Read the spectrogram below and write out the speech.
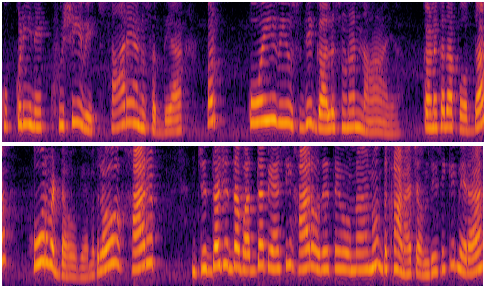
ਕੁੱਕੜੀ ਨੇ ਖੁਸ਼ੀ ਵਿੱਚ ਸਾਰਿਆਂ ਨੂੰ ਸੱਦਿਆ, ਪਰ ਕੋਈ ਵੀ ਉਸ ਦੀ ਗੱਲ ਸੁਣਨ ਨਾ ਆਇਆ। ਕਣਕ ਦਾ ਪੌਦਾ ਹੋਰ ਵੱਡਾ ਹੋ ਗਿਆ। ਮਤਲਬ ਹਰ ਜਿੱਦਾਂ ਜਿੱਦਾਂ ਵੱਧਦਾ ਪਿਆ ਸੀ, ਹਰ ਉਹਦੇ ਤੇ ਉਹਨਾਂ ਨੂੰ ਦਿਖਾਣਾ ਚਾਹੁੰਦੀ ਸੀ ਕਿ ਮੇਰਾ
